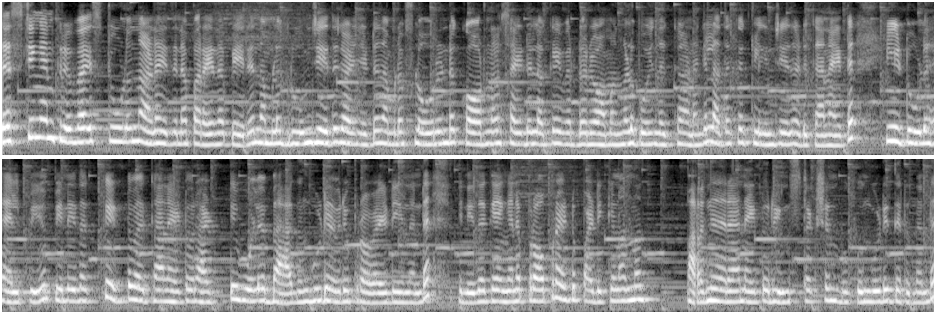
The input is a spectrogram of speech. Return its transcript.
dusting and crevice tool എന്നാണ് ഇതിനെ പറയുന്ന പേര്. നമ്മൾ ഗ്രൂം ചെയ്ത് കഴിഞ്ഞിട്ട് നമ്മുടെ ഫ്ലോറിന്റെ കോർണർ സൈഡിലൊക്കെ ഇവരുടെ രോമങ്ങൾ പോയി നിൽക്കുകയാണെങ്കിൽ അതൊക്കെ ക്ലീൻ ചെയ്തെടുക്കാനായിട്ട് ഈ ടൂൾ ഹെൽപ്പ് ചെയ്യും. പിന്നെ ഇതൊക്കെ ഇട്ട് വെക്കാനായിട്ട് ഒരു അടിപൊളി ബാഗും കൂടി അവർ പ്രൊവൈഡ് ചെയ്യുന്നുണ്ട്. പിന്നെ ഇതൊക്കെ എങ്ങനെ പ്രോപ്പറായിട്ട് പഠിക്കണമെന്ന് പറഞ്ഞു തരാനായിട്ട് ഒരു ഇൻസ്ട്രക്ഷൻ ബുക്കും കൂടി തരുന്നുണ്ട്.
